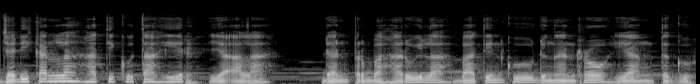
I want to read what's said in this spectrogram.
Jadikanlah hatiku tahir, ya Allah, dan perbaharuilah batinku dengan roh yang teguh.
